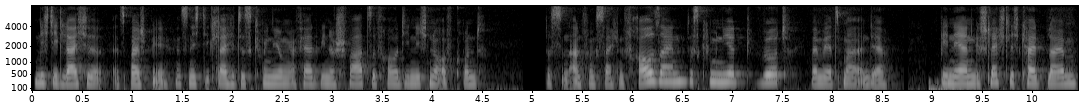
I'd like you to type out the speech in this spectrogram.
nicht die gleiche, als Beispiel, jetzt nicht die gleiche Diskriminierung erfährt wie eine schwarze Frau, die nicht nur aufgrund des in Anführungszeichen Frausein diskriminiert wird, wenn wir jetzt mal in der binären Geschlechtlichkeit bleiben,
